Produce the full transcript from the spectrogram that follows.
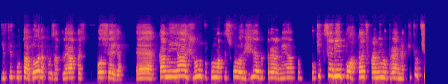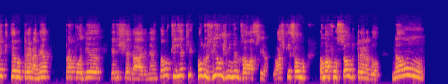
dificultadora para os atletas, ou seja, é, caminhar junto com uma psicologia do treinamento. O que, que seria importante para mim no treinamento? O que, que eu tinha que ter no treinamento para poder eles chegarem. Né? Então, eu queria que conduzir os meninos ao acerto. Eu acho que isso é uma, é uma função do treinador. Não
